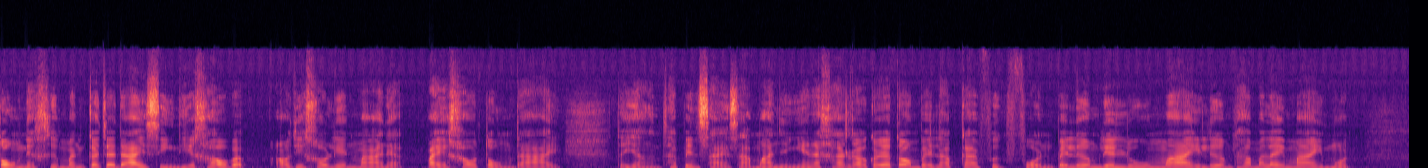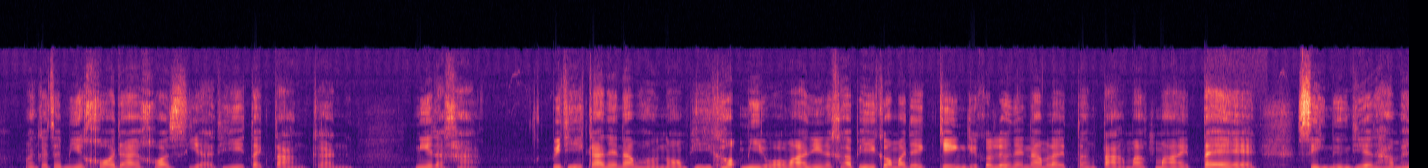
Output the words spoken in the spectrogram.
ตรงเนี่ยคือมันก็จะได้สิ่งที่เขาแบบเอาที่เขาเรียนมาเนี่ยไปเข้าตรงได้ แต่อย่างถ้าเป็นสายสามัญอย่างเงี้ยนะคะ เราก็จะต้องไปรับการฝึกฝนไปเริ่มเรียนรู้ใหม่ เริ่มทำอะไรใหม่หมด มันก็จะมีข้อได้ข้อเสียที่แตกต่างกันนี่แหละค่ะ วิธีการแนะนำของน้องพี่ก็มีอยู่ประมาณนี้นะคะ พี่ก็ไม่ได้เก่งเกี่ยวกับเรื่องแนะนำอะไรต่างๆ มากมาย แต่สิ่งหนึ่งที่จะทำให้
